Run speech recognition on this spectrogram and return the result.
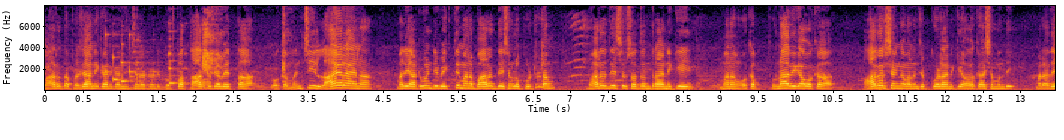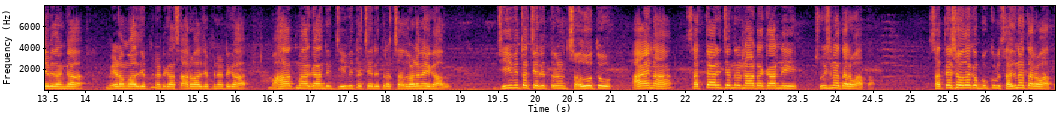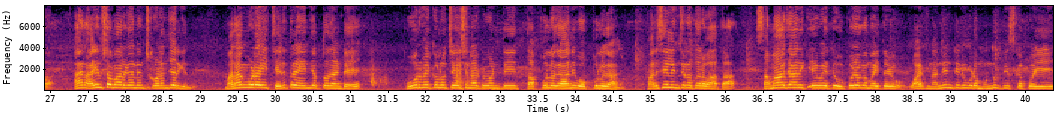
భారత ప్రజానికానికి అందించినటువంటి గొప్ప తాత్వికవేత్త ఒక మంచి లాయర్ ఆయన. మరి అటువంటి వ్యక్తి మన భారతదేశంలో పుట్టడం భారతదేశ స్వతంత్రానికి మనం ఒక పునాదిగా ఒక ఆదర్శంగా మనం చెప్పుకోవడానికి అవకాశం ఉంది. మరి అదేవిధంగా మేడం వాళ్ళు చెప్పినట్టుగా సార్ వాళ్ళు చెప్పినట్టుగా మహాత్మా గాంధీ జీవిత చరిత్ర చదవడమే కాదు. జీవిత చరిత్రను చదువుతూ ఆయన సత్యహరిచంద్ర నాటకాన్ని చూసిన తర్వాత సత్యశోధక బుక్కులు చదివిన తర్వాత ఆయన అహింస మార్గాన్ని ఎంచుకోవడం జరిగింది. మనం కూడా ఈ చరిత్ర ఏం చెప్తుందంటే పూర్వీకులు చేసినటువంటి తప్పులు కానీ ఒప్పులు కానీ పరిశీలించిన తర్వాత సమాజానికి ఏవైతే ఉపయోగమవుతాయో వాటిని అన్నింటినీ కూడా ముందుకు తీసుకుపోయి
